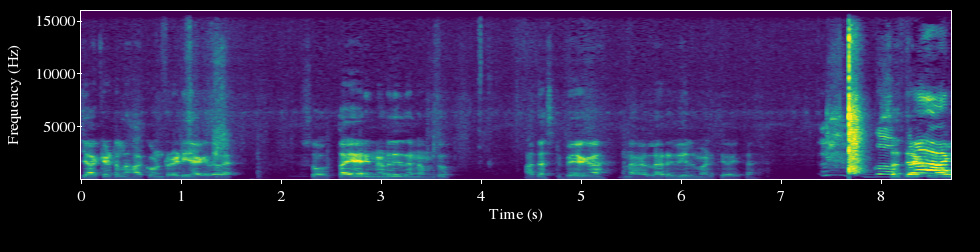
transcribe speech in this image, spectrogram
ಜಾಕೆಟ್ ಎಲ್ಲ ಹಾಕೊಂಡು ರೆಡಿ ಆಗಿದ್ದಾಳೆ. ಸೊ ತಯಾರಿ ನಡೆದಿದೆ ನಮ್ದು. ಆದಷ್ಟು ಬೇಗ ನಾವೆಲ್ಲ ರಿವೀಲ್ ಮಾಡ್ತೀವಿ ಆಯ್ತಾ? ಗೋಪ್ರೋ ಸದ್ಯಕ್ಕೆ ನಾವು-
